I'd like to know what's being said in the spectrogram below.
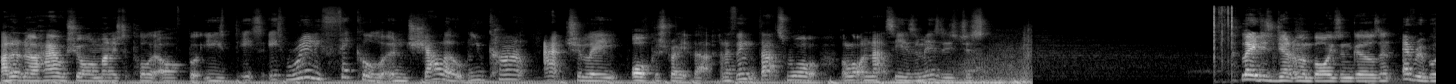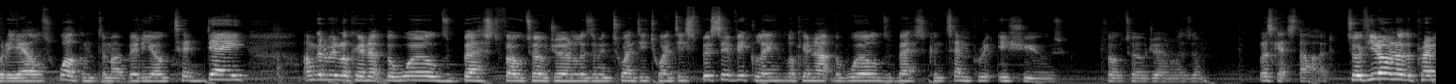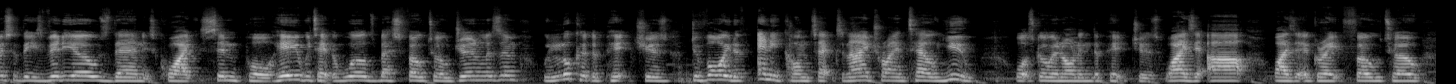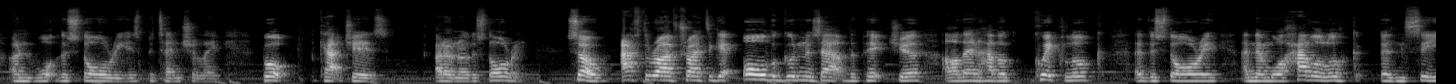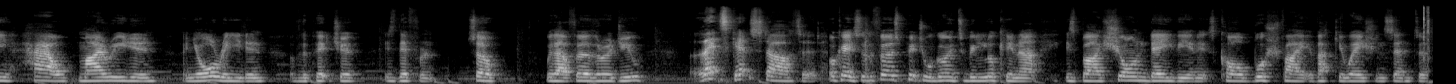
I don't know how Sean managed to pull it off, but he's it's it's really fickle and shallow. You can't actually orchestrate that, and I think that's what a lot of Nazism is. Is just Ladies and gentlemen, boys and girls, and everybody else, welcome to my video. Today, I'm going to be looking at the world's best photojournalism in 2020, specifically looking at the world's best contemporary issues photojournalism. Let's get started. So if you don't know the premise of these videos, then it's quite simple. Here we take the world's best photojournalism, we look at the pictures devoid of any context, and I try and tell you what's going on in the pictures. Why is it art? why is it a great photo, and what the story is potentially. But the catch is, I don't know the story. So, after I've tried to get all the goodness out of the picture, I'll then have a quick look at the story, and then we'll have a look and see how my reading and your reading of the picture is different. So, without further ado, let's get started. Okay, so the first picture we're going to be looking at is by Sean Davey and it's called Bushfire Evacuation Centre.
